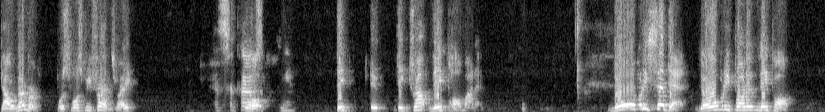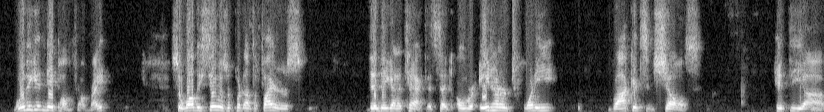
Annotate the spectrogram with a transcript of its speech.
Now remember, we're supposed to be friends, right? Supposedly. Well, they it, they dropped napalm on it. Nobody said that. Nobody brought it napalm. Where are they getting napalm from, right? So while these sailors were putting out the fires, then they got attacked. It's like over 820 rockets and shells hit the uh,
